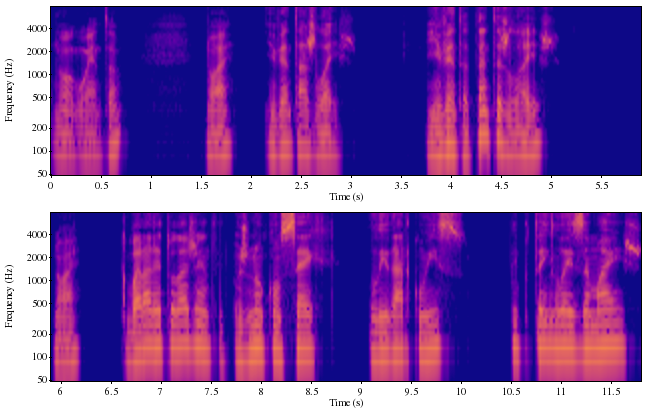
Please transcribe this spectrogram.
não aguentam, não é? Inventa as leis. E inventa tantas leis, não é? Que baralha toda a gente. E depois não consegue lidar com isso porque tem leis a mais,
